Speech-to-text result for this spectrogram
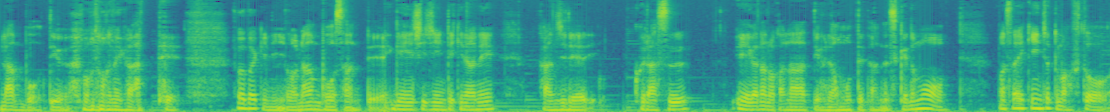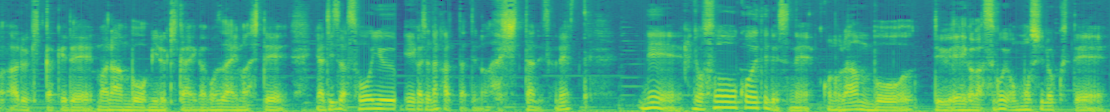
ランボーっていうものまねがあって、その時にそのランボーさんって原始人的なね、感じで暮らす映画なのかなっていうふうに思ってたんですけども、まあ、最近ちょっとまあふとあるきっかけで、まあ、ランボーを見る機会がございまして、いや、実はそういう映画じゃなかったっていうのは 知ったんですよね。で、予想を超えてですね、このランボーっていう映画がすごい面白くて、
